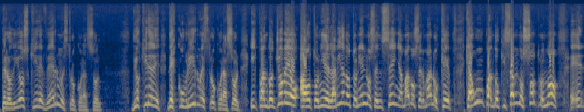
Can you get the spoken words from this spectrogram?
pero Dios quiere ver nuestro corazón. Dios quiere descubrir nuestro corazón. Y cuando yo veo a Otoniel, la vida de Otoniel nos enseña, amados hermanos, que, que aun cuando quizás nosotros no eh,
